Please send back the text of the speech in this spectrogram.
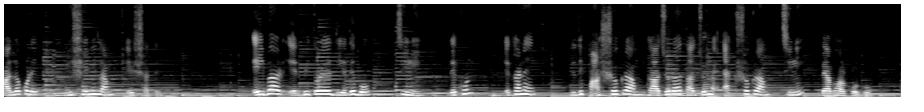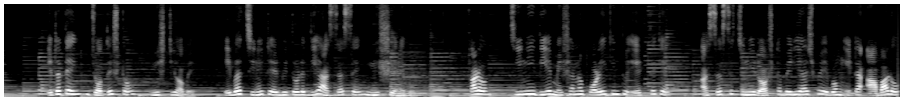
ভালো করে মিশিয়ে নিলাম এর সাথে। এইবার এর ভিতরে দিয়ে দেব চিনি। দেখুন, এখানে যদি পাঁচশো গ্রাম গাজর হয়, তার জন্য একশো গ্রাম চিনি ব্যবহার করব। এটাতেই যথেষ্ট মিষ্টি হবে। এবার চিনিটের ভিতরে দিয়ে আস্তে আস্তে মিশিয়ে নেব। কারণ চিনি দিয়ে মেশানোর পরেই কিন্তু এর থেকে আস্তে আস্তে চিনির রসটা বেরিয়ে আসবে এবং এটা আবারও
